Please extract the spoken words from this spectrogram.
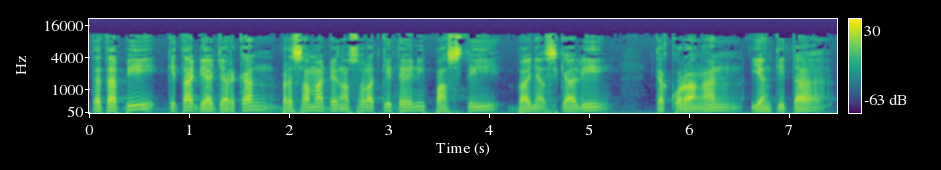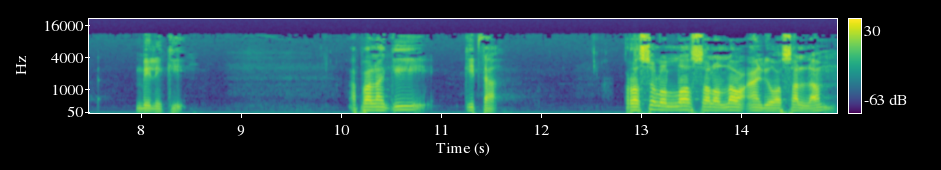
Tetapi kita diajarkan bersama dengan sholat kita ini pasti banyak sekali kekurangan yang kita miliki. Apalagi kita. Rasulullah Sallallahu Alaihi Wasallam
